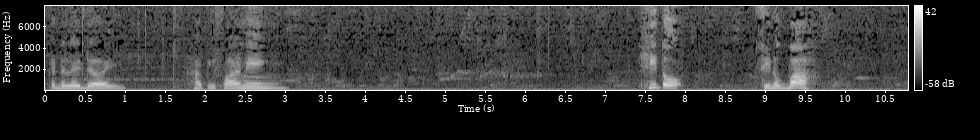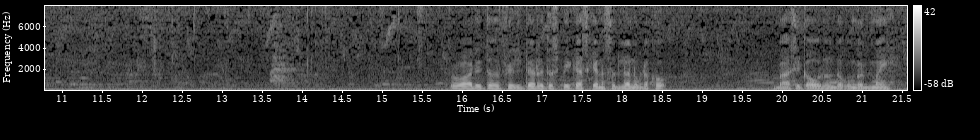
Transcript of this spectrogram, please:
Kadaloy-doy. Happy farming. Hito. Sinugba. So ah, dito filter dito speakers kaya nasudlan og dako. Basi ka unon dakong gagmay.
